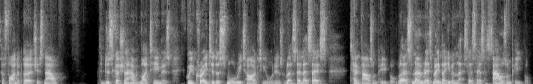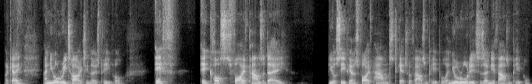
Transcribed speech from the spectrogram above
to find a purchase. Now, the discussion I have with my team is if we've created a small retargeting audience, let's say, let's say it's 10,000 people. Let's know, let's make that even less. Let's say it's a thousand people. Okay. And you're retargeting those people. If it costs five pounds a day, your CPM is five pounds to get to a thousand people, and your audience is only a thousand people,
